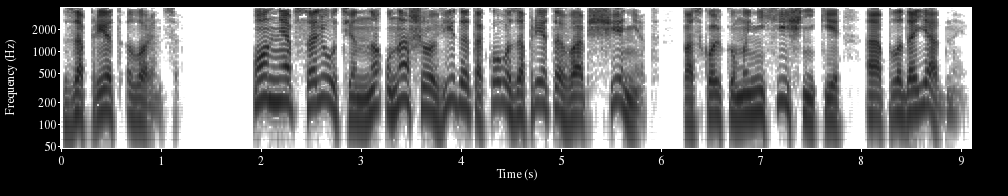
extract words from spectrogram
запрет Лоренца. Он не абсолютен, но у нашего вида такого запрета вообще нет, поскольку мы не хищники, а плодоядные.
